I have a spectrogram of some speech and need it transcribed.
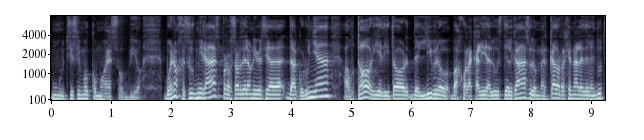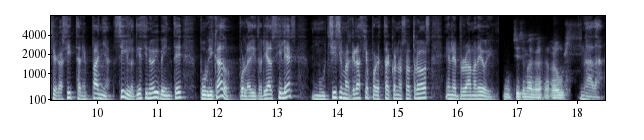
muchísimo, como es obvio. Bueno, Jesús Mirás, profesor de la Universidad de A Coruña, autor y editor del libro Bajo la cálida luz del gas, los mercados regionales de la industria gasista en España, siglo XIX y XX, publicado por la editorial Siles muchísimas gracias por estar con nosotros en el programa de hoy. Muchísimas gracias, Raúl. Nada.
